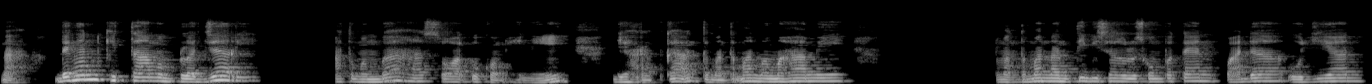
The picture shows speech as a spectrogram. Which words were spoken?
Nah, dengan kita mempelajari atau membahas soal hukum ini, diharapkan teman-teman memahami, teman-teman nanti bisa lulus kompeten pada ujian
